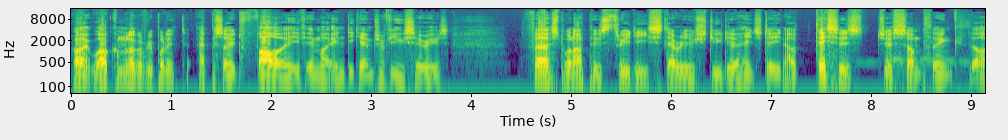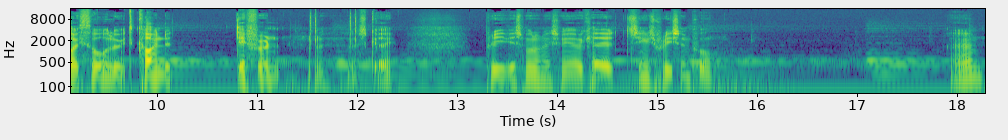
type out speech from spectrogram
Right, welcome along everybody to episode 5 in my Indie Games review series. First one up is 3D Stereo Studio HD. Now this is just something that I thought looked kind of different. Let's go. Previous model next to me, okay, it seems pretty simple. Um,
